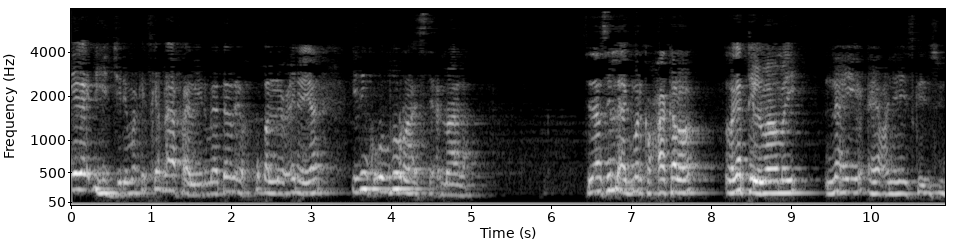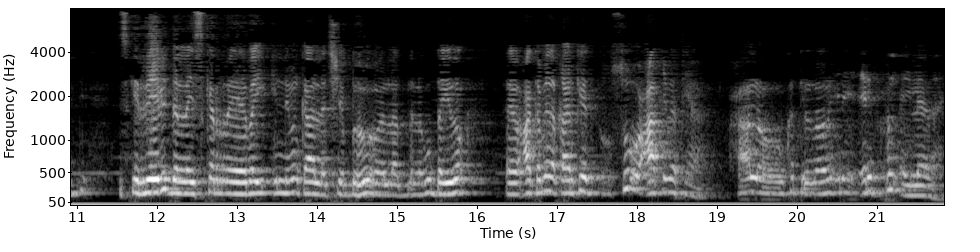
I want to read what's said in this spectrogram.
iyagaa dhihi jiray. Marka iska dhaafaa la yidhi maadaama ay wax ku qalloocinayaan idinku undurnaa isticmaala. Sidaas in la eg marka waxaa kaloo laga tilmaamay nahyi yani iska reebidda layska reebay in nimankaa la shabaho oo lagu daydo. Waxaa ka mid a qaarkeed suu caaqibatiha waxaa alla uu ka tilmaamay inay cirib xun ay leedahay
